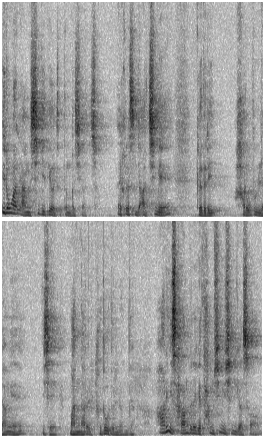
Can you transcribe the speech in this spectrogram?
일용할 양식이 되어졌던 것이었죠. 예, 그래서 이제 아침에 그들이 하루 분량의 이제 만나를 거두어드리는데 아니 이 사람들에게 탐심이 생겨서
